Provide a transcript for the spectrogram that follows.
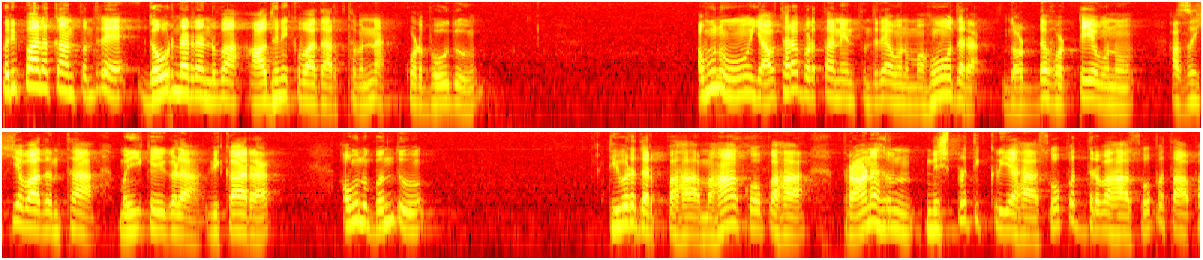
ಪರಿಪಾಲಕ ಅಂತಂದರೆ ಗವರ್ನರ್ ಅನ್ನುವ ಆಧುನಿಕವಾದ ಅರ್ಥವನ್ನು ಕೊಡಬಹುದು ಅವನು ಯಾವ ಥರ ಬರ್ತಾನೆ ಅಂತಂದರೆ ಅವನು ಮಹೋದರ, ದೊಡ್ಡ ಹೊಟ್ಟೆಯವನು, ಅಸಹ್ಯವಾದಂಥ ಮೈಕೈಗಳ ವಿಕಾರ. ಅವನು ಬಂದು ತೀವ್ರದರ್ಪ, ಮಹಾಕೋಪ, ಪ್ರಾಣಹೃನ್ ನಿಷ್ಪ್ರತಿಕ್ರಿಯ, ಸೋಪದ್ರವ, ಸೋಪತಾಪ,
